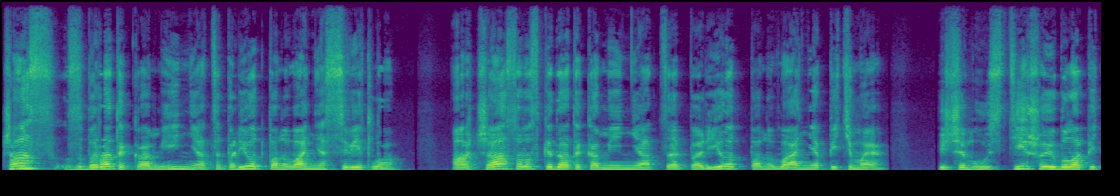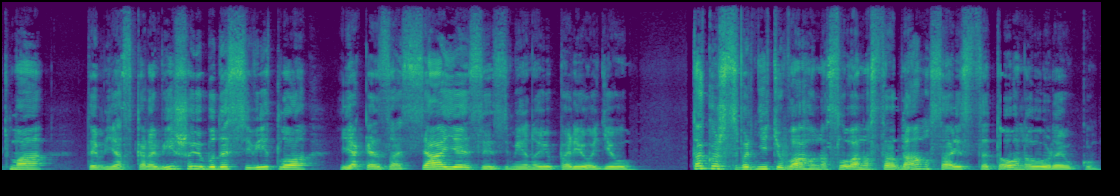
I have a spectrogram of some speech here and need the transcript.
Час збирати каміння це період панування світла, а час розкидати каміння це період панування пітьми. І чим густішою була пітьма, тим яскравішою буде світло, яке засяє зі зміною періодів. Також зверніть увагу на слова Нострадамуса із цитованого уривку.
